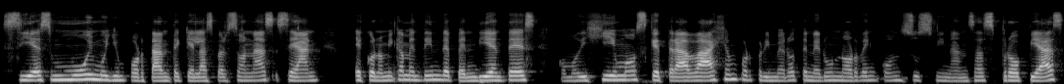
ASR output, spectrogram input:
sí es muy, muy importante que las personas sean económicamente independientes, como dijimos, que trabajen por primero tener un orden con sus finanzas propias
